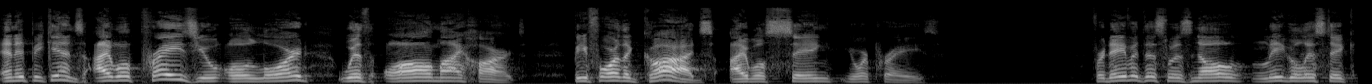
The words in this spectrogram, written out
And it begins I will praise you, O Lord, with all my heart. Before the gods, I will sing your praise. For David, this was no legalistic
